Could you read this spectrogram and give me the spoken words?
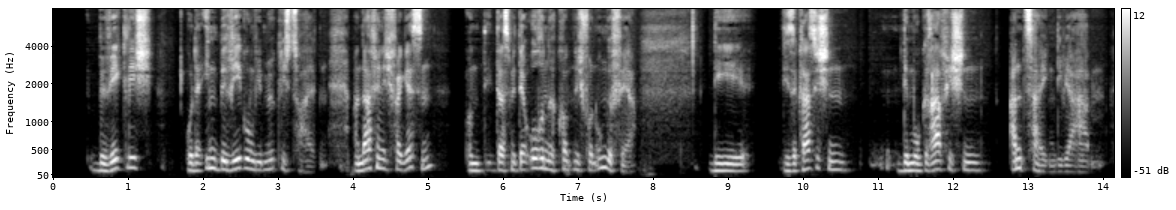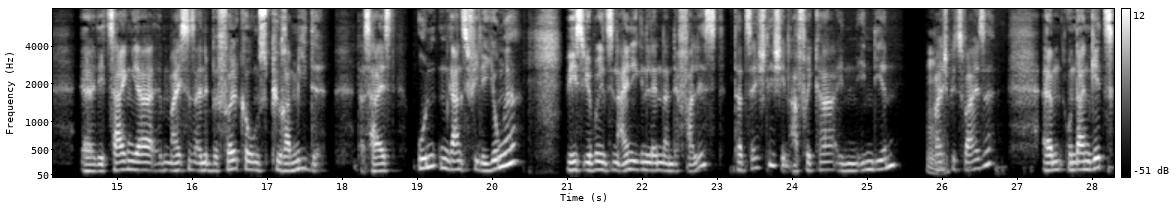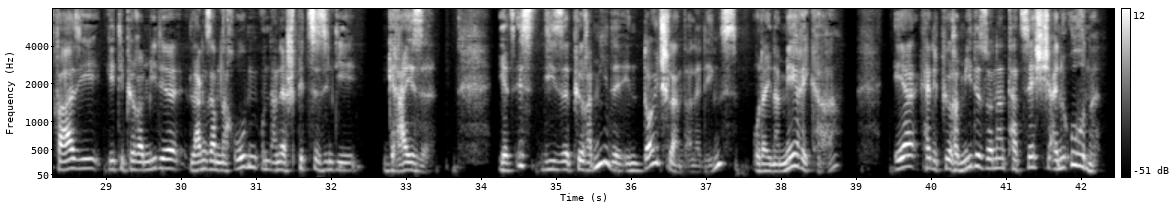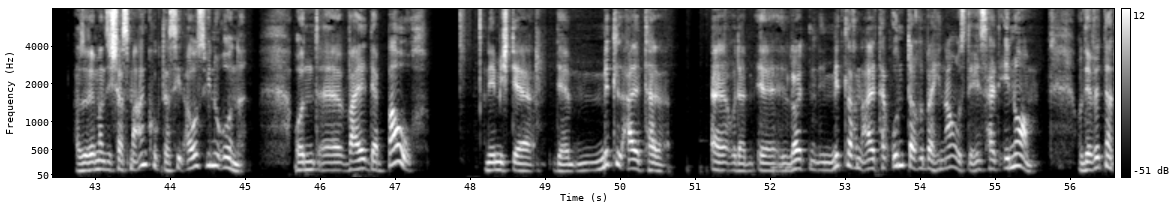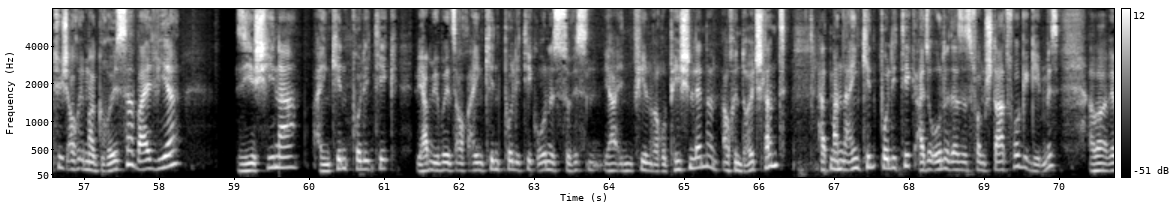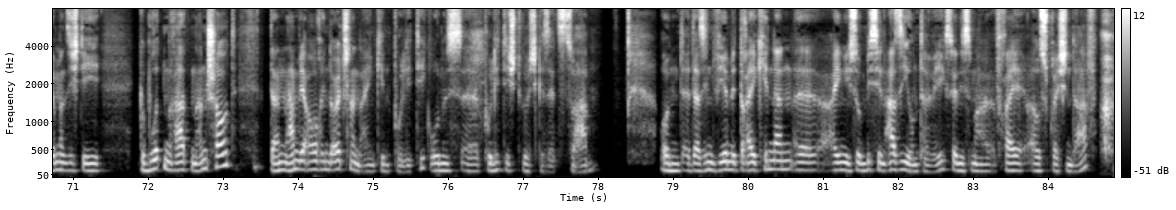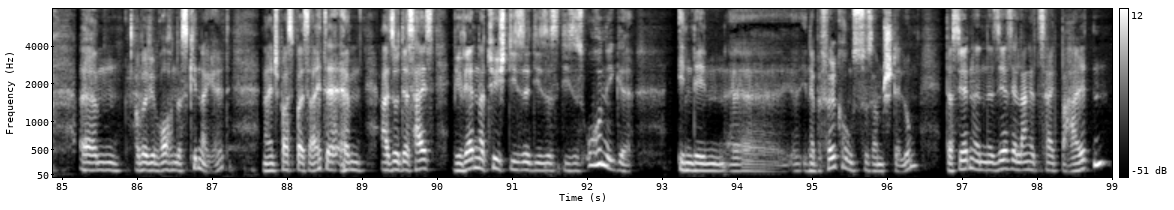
beweglich oder in Bewegung wie möglich zu halten. Man darf ja nicht vergessen, und das mit der Urne kommt nicht von ungefähr, die, diese klassischen demografischen Anzeigen, die wir haben, äh, die zeigen ja meistens eine Bevölkerungspyramide. Das heißt, unten ganz viele Junge, wie es übrigens in einigen Ländern der Fall ist, tatsächlich, in Afrika, in Indien mhm. beispielsweise. Ähm, und dann geht's quasi, geht die Pyramide langsam nach oben und an der Spitze sind die Greise. Jetzt ist diese Pyramide in Deutschland allerdings oder in Amerika eher keine Pyramide, sondern tatsächlich eine Urne. Also wenn man sich das mal anguckt, das sieht aus wie eine Urne. Und äh, weil der Bauch, nämlich der, der Mittelalter äh, oder äh, Leuten im mittleren Alter und darüber hinaus, der ist halt enorm. Und der wird natürlich auch immer größer, weil wir, siehe China, Ein-Kind-Politik, wir haben übrigens auch Ein-Kind-Politik, ohne es zu wissen, ja, in vielen europäischen Ländern, auch in Deutschland hat man Ein-Kind-Politik, also ohne dass es vom Staat vorgegeben ist. Aber wenn man sich die Geburtenraten anschaut, dann haben wir auch in Deutschland Ein-Kind-Politik, ohne es äh, politisch durchgesetzt zu haben. Und äh, da sind wir mit drei Kindern äh, eigentlich so ein bisschen assi unterwegs, wenn ich es mal frei aussprechen darf. Ähm, aber wir brauchen das Kindergeld. Nein, Spaß beiseite. Ähm, also das heißt, wir werden natürlich diese, dieses, dieses Urnige in, den, äh, in der Bevölkerungszusammenstellung, das werden wir eine sehr, sehr lange Zeit behalten.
